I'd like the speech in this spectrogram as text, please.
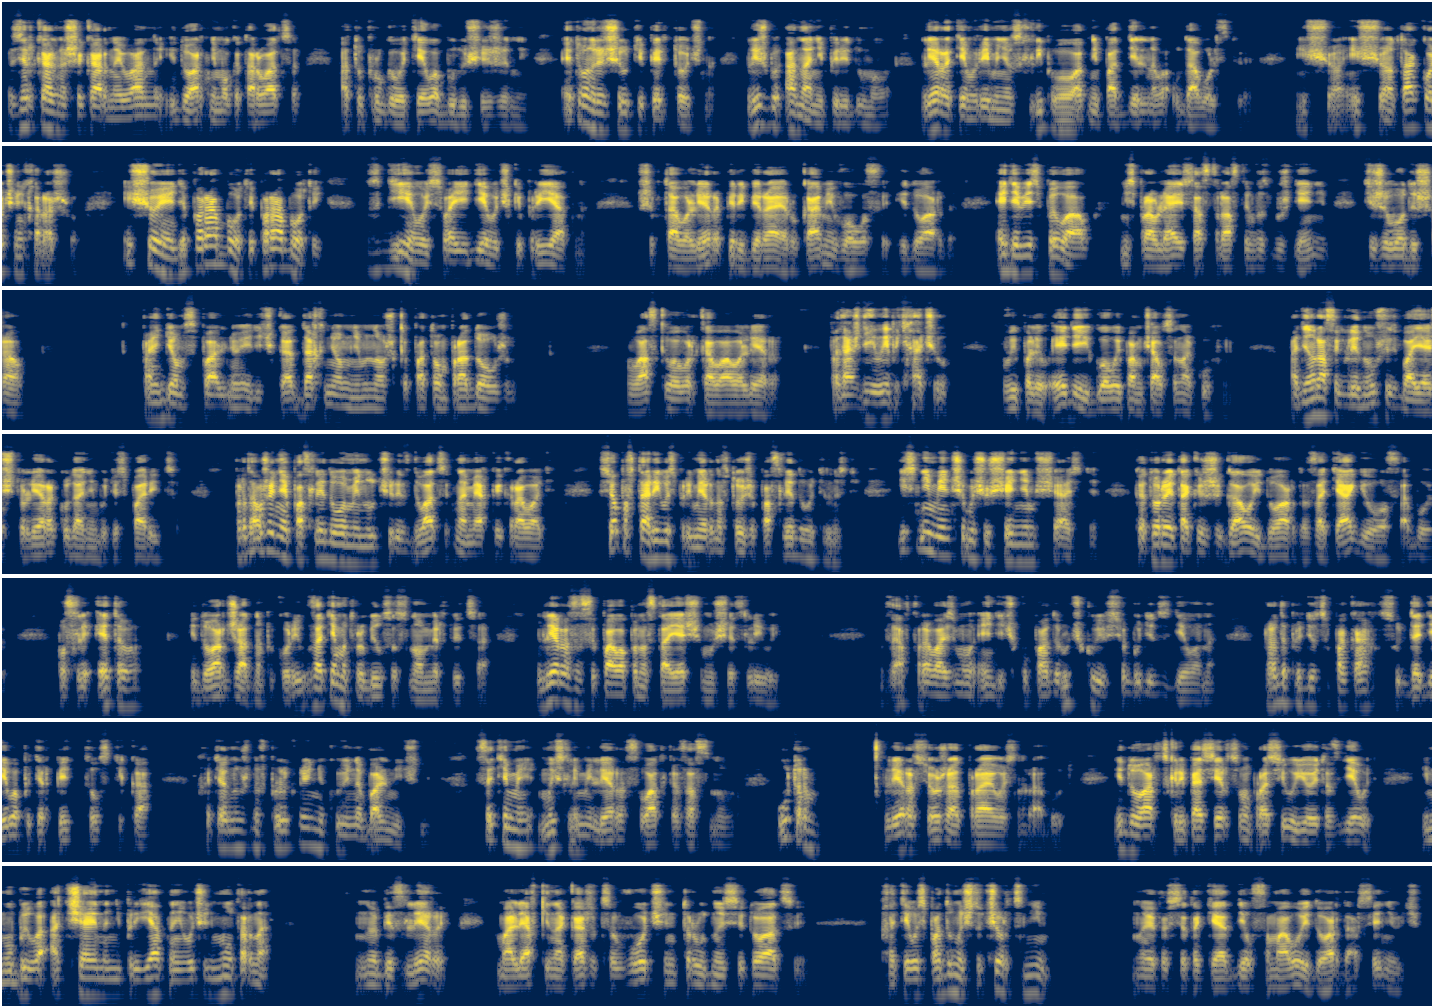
В зеркально-шикарной ванной Эдуард не мог оторваться от упругого тела будущей жены. Это он решил теперь точно, лишь бы она не передумала. Лера тем временем всхлипывала от неподдельного удовольствия. Еще, еще, так очень хорошо. Еще, Эдди, поработай, поработай. Сделай своей девочке приятно, шептала Лера, перебирая руками волосы Эдуарда. Эдди весь пылал, не справляясь со страстным возбуждением, тяжело дышал. Пойдем в спальню, Эдичка, отдохнем немножко, потом продолжим. Ласково ворковала Лера. Подожди, выпить хочу, выпалил Эдди и голый помчался на кухню. Один раз оглянувшись, боясь, что Лера куда-нибудь испарится. Продолжение последовало минут через двадцать на мягкой кровати. Все повторилось примерно в той же последовательности и с не меньшим ощущением счастья, которое так и сжигало Эдуарда, затягивало собой. После этого Эдуард жадно покурил, затем отрубился сном мертвеца. Лера засыпала по-настоящему счастливой. «Завтра возьму Эндичку под ручку, и все будет сделано», Правда, придется пока суть до дела потерпеть толстяка, хотя нужно в поликлинику и на больничный. С этими мыслями Лера сладко заснула. Утром Лера все же отправилась на работу. Эдуард, скрипя сердцем, упросил ее это сделать. Ему было отчаянно неприятно и очень муторно. Но без Леры Малявкин окажется в очень трудной ситуации. Хотелось подумать, что черт с ним но это все-таки отдел самого Эдуарда Арсеньевича.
